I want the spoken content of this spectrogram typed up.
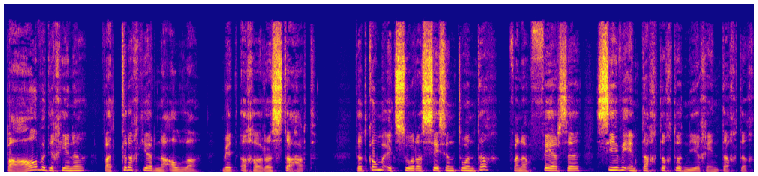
behalwe diegene wat terugkeer na Allah met 'n geruste hart dit kom uit Sura 26 vanaf verse 87 tot 89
